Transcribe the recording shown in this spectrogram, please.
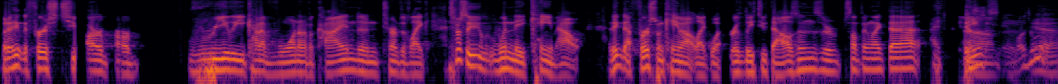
but I think the first two are are really kind of one of a kind in terms of like, especially when they came out. I think that first one came out like what early two thousands or something like that. I think um, so, yeah.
